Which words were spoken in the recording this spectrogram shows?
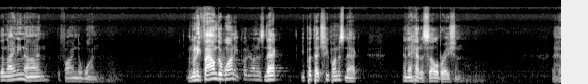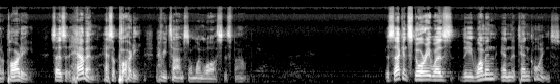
the 99 to find the one. And when he found the one, he put it on his neck he put that sheep on his neck, and they had a celebration. They had a party. It says that heaven has a party every time someone lost is found. The second story was the woman and the 10 coins.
